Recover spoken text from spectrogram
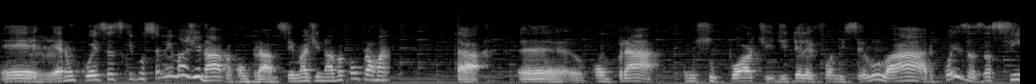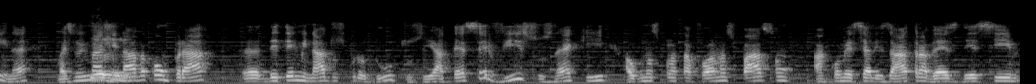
é, uhum. eram coisas que você não imaginava comprar. Você imaginava comprar uma. É, comprar um suporte de telefone celular, coisas assim, né? Mas não imaginava uhum. comprar é, determinados produtos e até serviços, né? Que algumas plataformas passam a comercializar através desse,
